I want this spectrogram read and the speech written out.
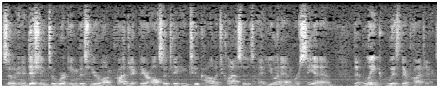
So in addition to working this year-long project, they are also taking two college classes at UNM or CNM that link with their project.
